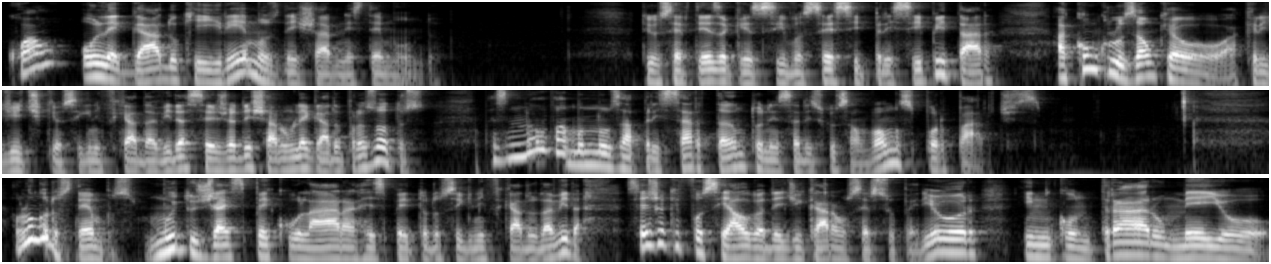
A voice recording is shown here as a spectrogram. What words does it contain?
qual o legado que iremos deixar neste mundo? Tenho certeza que se você se precipitar, a conclusão que eu acredite que o significado da vida seja deixar um legado para os outros. Mas não vamos nos apressar tanto nessa discussão, vamos por partes. Ao longo dos tempos, muitos já especularam a respeito do significado da vida, seja que fosse algo a dedicar a um ser superior, encontrar um meio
